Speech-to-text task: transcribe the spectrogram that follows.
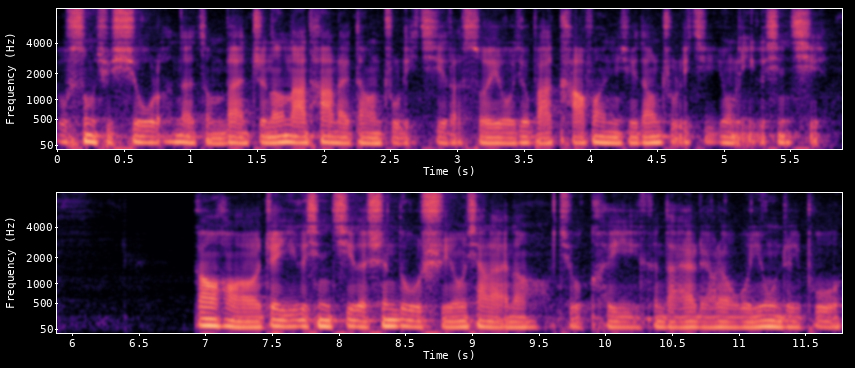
又送去修了。那怎么办？只能拿它来当助力机了。所以我就把卡放进去当助力机用了一个星期。刚好这一个星期的深度使用下来呢，就可以跟大家聊聊我用这部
